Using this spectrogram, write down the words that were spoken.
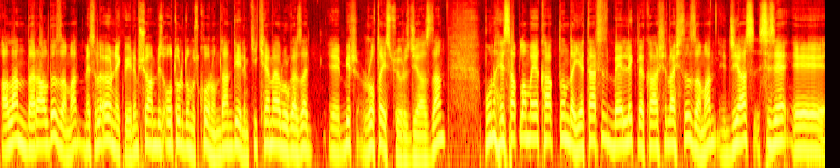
alan daraldığı zaman mesela örnek verelim şu an biz oturduğumuz konumdan diyelim ki Kemerburgaz'a bir rota istiyoruz cihazdan. Bunu hesaplamaya kalktığında yetersiz bellekle karşılaştığı zaman cihaz size e,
